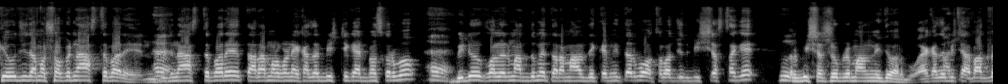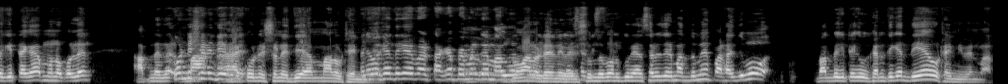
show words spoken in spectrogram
কেউ যদি আমার শপে না আসতে পারে হ্যাঁ। যদি না আসতে পারে তারা আমার ওখানে এক হাজার বিশ টাকা অ্যাডভান্স করব। হ্যাঁ। ভিডিও কলের মাধ্যমে তারা মাল দেখে নিতে পারব অথবা যদি বিশ্বাস থাকে বিশ্বাসের উপরে মাল নিতে পারব। এক হাজার বিশ আচ্ছা। বাদ বাকি টাকা মনে করলেন আপনার Condition দিয়ে দেবেন। কন্ডিশনে দিয়ে মাল উঠে মানে ওখান থেকে টাকা পেমেন্ট করে মাল মাল উঠে নেবেন। সুন্দরবন কুরিয়ার সার্ভিসের মাধ্যমে পাঠাই দেবো। বাদ ওখান থেকে দিয়ে উঠে নেবেন মাল।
